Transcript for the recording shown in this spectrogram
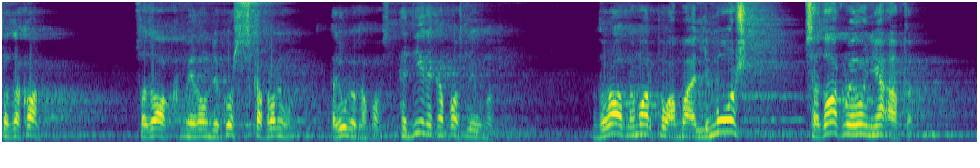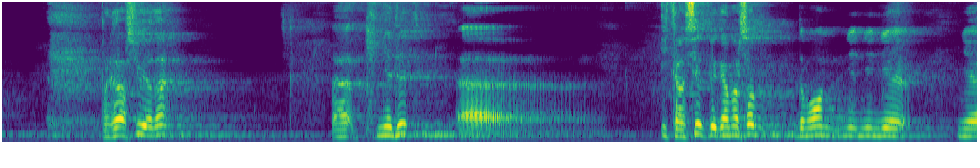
sadakon. Sadak me dhon dikush s'ka pranuar. Të lumë ka pas. Hedijen e ka pas të lume. Dhuratë me marrë po, ama lëmoshë, sadakë me i dhonë jo apo. Për këtë arsye edhe, një ditë, i kanë sjellë pejgamberit sësëm, domethonë një, një, një, një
